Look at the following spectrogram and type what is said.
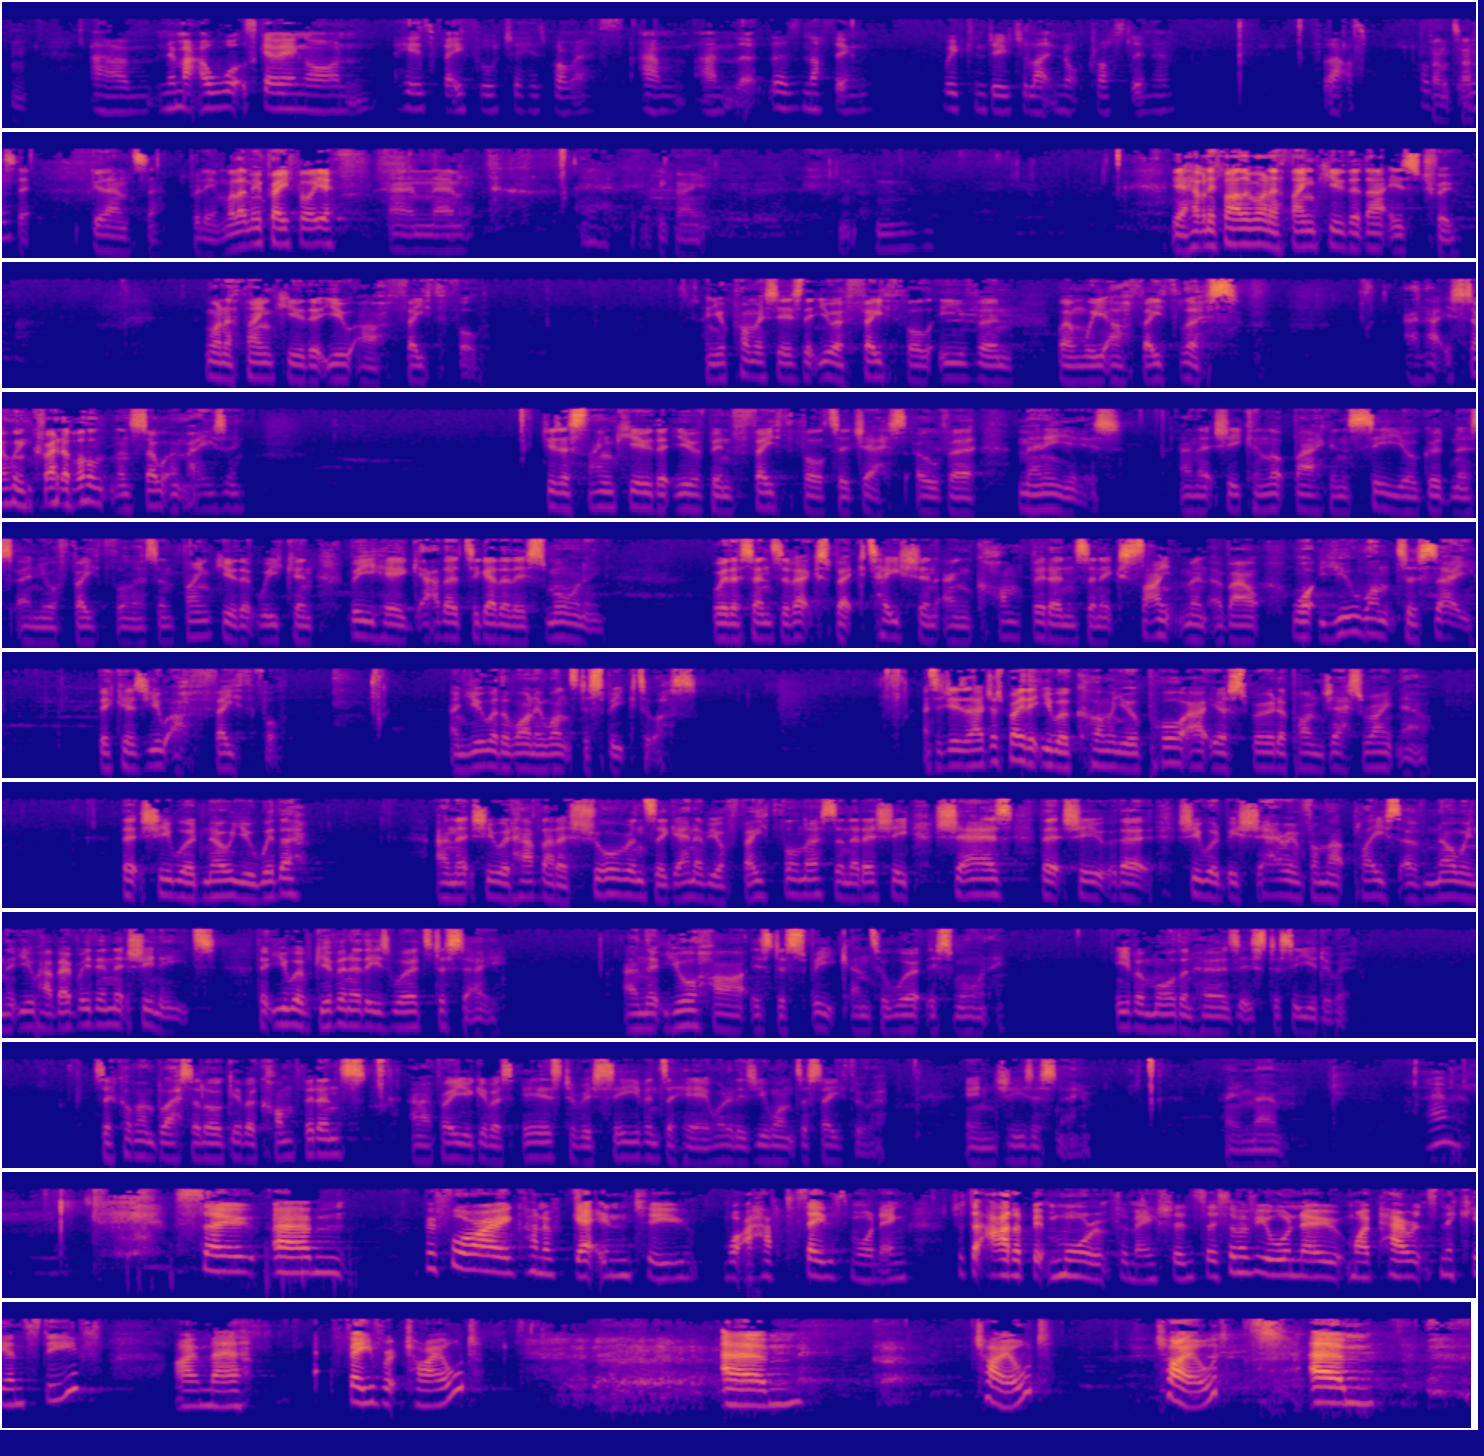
Hmm. Um, no matter what's going on, He is faithful to His promise, um, and that there's nothing we can do to like not trust in Him. So that's probably... fantastic. Good answer. Brilliant. Well, let me pray for you, and um, yeah, it'll be great. Mm-hmm. Yeah, Heavenly Father, we want to thank you that that is true. We want to thank you that you are faithful. And your promise is that you are faithful even when we are faithless. And that is so incredible and so amazing. Jesus, thank you that you have been faithful to Jess over many years and that she can look back and see your goodness and your faithfulness. And thank you that we can be here gathered together this morning with a sense of expectation and confidence and excitement about what you want to say because you are faithful and you are the one who wants to speak to us. And so, Jesus, I just pray that you would come and you would pour out your spirit upon Jess right now, that she would know you with her. And that she would have that assurance again of your faithfulness, and that as she shares, that she, that she would be sharing from that place of knowing that you have everything that she needs, that you have given her these words to say, and that your heart is to speak and to work this morning, even more than hers is to see you do it. So come and bless her, Lord. Give her confidence, and I pray you give us ears to receive and to hear what it is you want to say through her. In Jesus' name, amen. Amen. So, um, before I kind of get into what I have to say this morning, just to add a bit more information. So, some of you will know my parents, Nikki and Steve. I'm their favourite child. Um, child. Child. Um,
